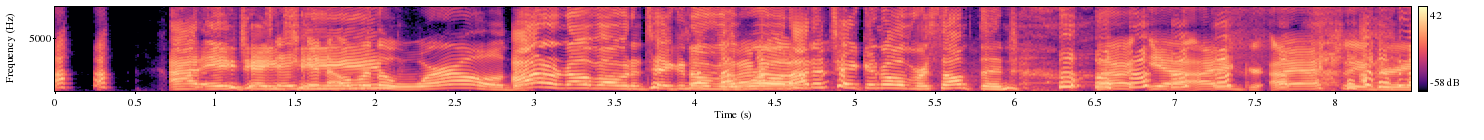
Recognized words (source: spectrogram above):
at age 18, taken over the world. I don't know if I would have taken over the world. know. I'd have taken over something. Uh, yeah, I agree. I actually agree.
